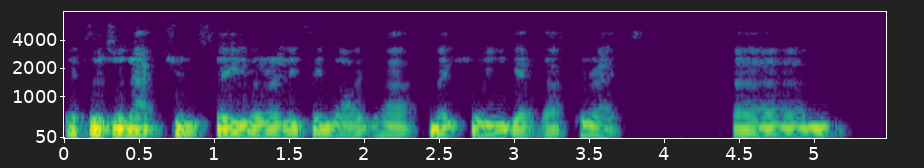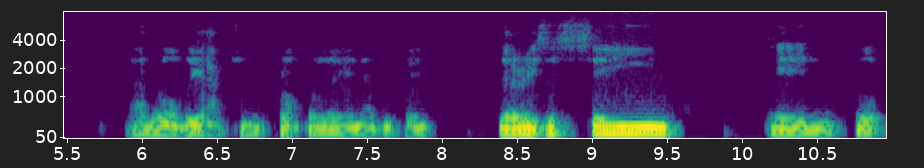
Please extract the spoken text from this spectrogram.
if there's an action scene or anything like that, make sure you get that correct um, and all the actions properly and everything. There is a scene in book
